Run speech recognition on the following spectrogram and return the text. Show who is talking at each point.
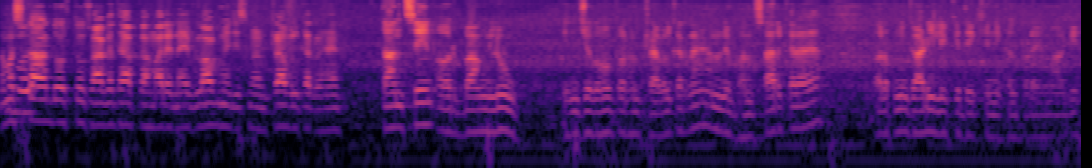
Speaker 1: नमस्कार दोस्तों, स्वागत है आपका हमारे नए ब्लॉग में, जिसमें हम ट्रैवल कर रहे हैं। तानसेन और बांगलुंग, इन जगहों पर हम ट्रैवल कर रहे हैं। हमने भंसार कराया और अपनी गाड़ी लेके देखिए निकल पड़े हम आगे।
